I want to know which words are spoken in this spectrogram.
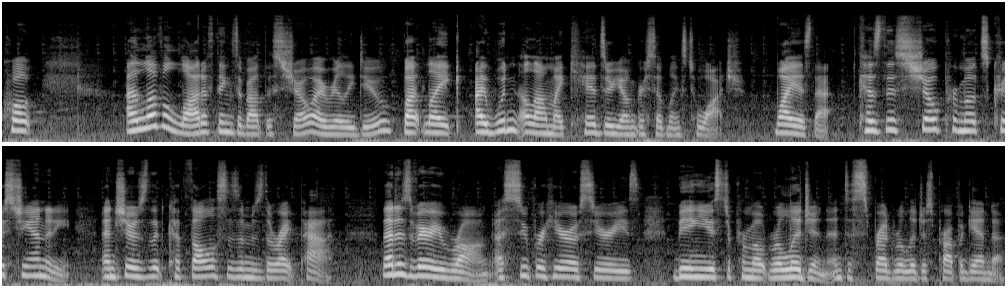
Quote, I love a lot of things about this show, I really do, but like, I wouldn't allow my kids or younger siblings to watch. Why is that? Because this show promotes Christianity and shows that Catholicism is the right path. That is very wrong. A superhero series being used to promote religion and to spread religious propaganda.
